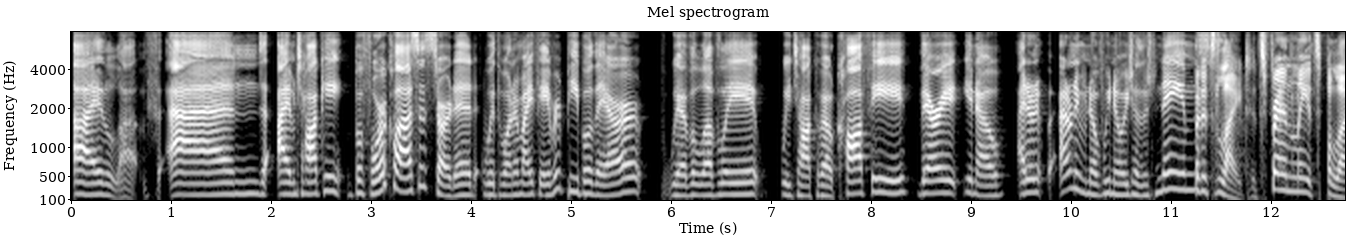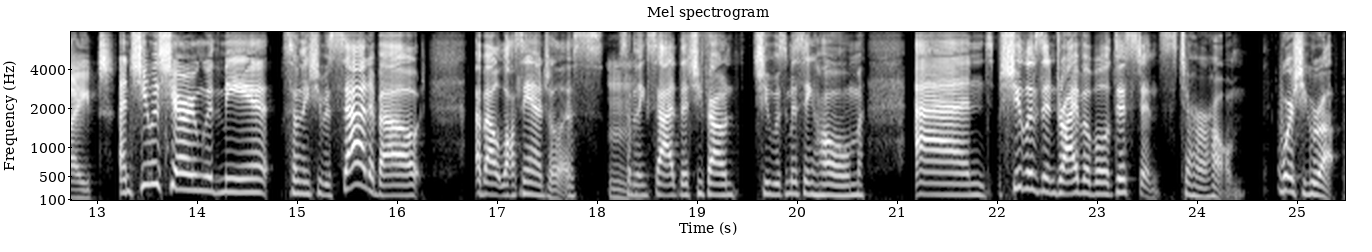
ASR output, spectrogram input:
I love. And I'm talking before class has started with one of my favorite people there. We have a lovely we talk about coffee. Very, you know, I don't I don't even know if we know each other's names. But it's light, it's friendly, it's polite. and she was sharing with me something she was sad about about Los Angeles. Mm. Something sad that she found she was missing home and she lives in drivable distance to her home where she grew up.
